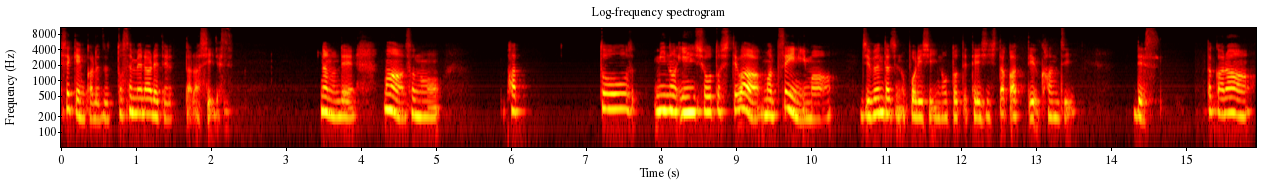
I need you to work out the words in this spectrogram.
世間からずっと責められてたらしいです。なのでまあそのパッと見の印象としては、まあ、ついに今自分たちのポリシーにのっとって停止したかっていう感じです。だから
